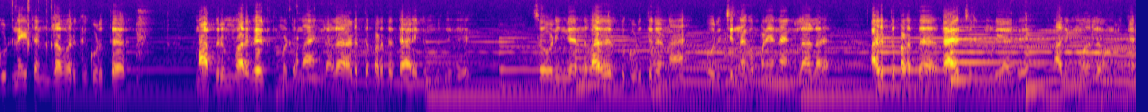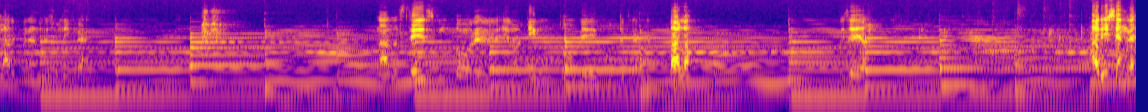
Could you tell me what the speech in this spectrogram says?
குட் நைட் அண்ட் லவருக்கு கொடுத்த மாபெரும் வரவேற்பு மட்டும்தான் எங்களால் அடுத்த படத்தை தயாரிக்க முடிஞ்சது. ஸோ நீங்கள் இந்த வரவேற்பு கொடுத்துட்டேன்னா ஒரு சின்ன கம்பெனியாக எங்களால் அடுத்த படத்தை தயாரிச்சிருக்க முடியாது. அதுக்கு முதல்ல உங்களுக்கு எல்லாருக்குமே நன்றி சொல்லிக்கிறேன். நான் அந்த ஸ்டேஜ் மட்டும் ஒரு என்னோட டீம் மட்டும் அப்படியே கூப்பிட்டுக்கிறேன். பாலா. விஜயா. ஹரிஷ் எங்க?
